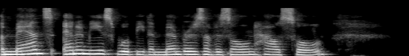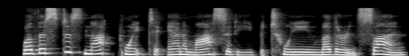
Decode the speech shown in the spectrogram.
A man's enemies will be the members of his own household. While this does not point to animosity between mother and son,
